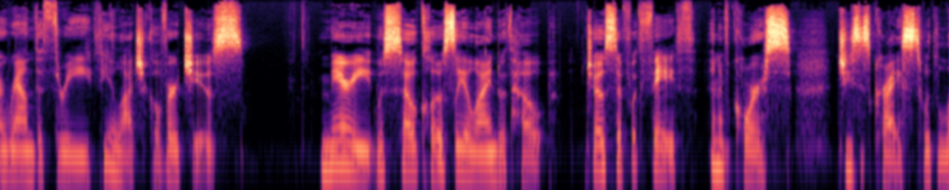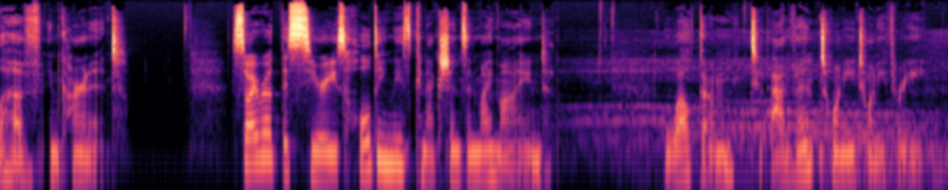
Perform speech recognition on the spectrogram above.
around the three theological virtues. Mary was so closely aligned with hope, Joseph with faith, and of course, Jesus Christ with love incarnate. So I wrote this series holding these connections in my mind. Welcome to Advent 2023.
